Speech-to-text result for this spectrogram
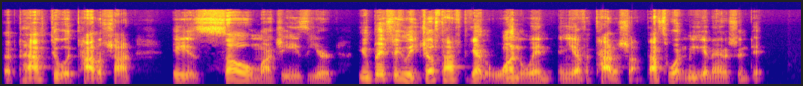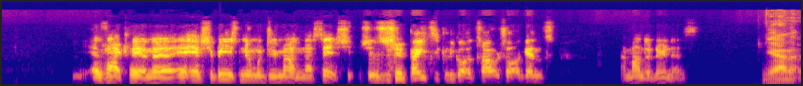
the path to a title shot is so much easier. You basically just have to get one win, and you have a title shot. That's what Megan Anderson did. Exactly, and uh, if she beats Norma Dumont, that's it. She, she, she basically got a title shot against Amanda Nunes. Yeah,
